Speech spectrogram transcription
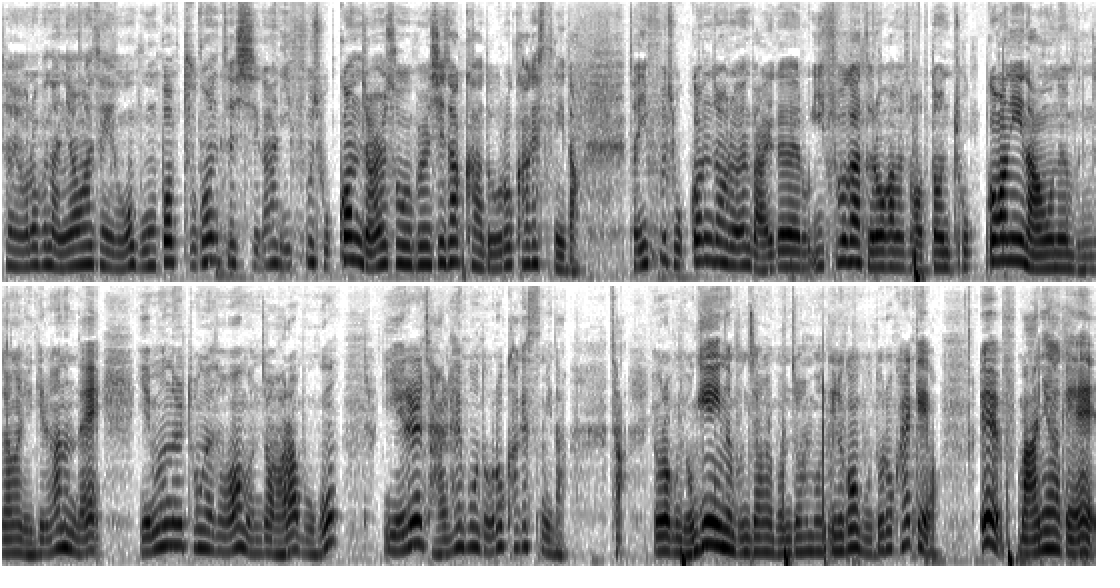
자, 여러분 안녕하세요. 문법 두 번째 시간 if 조건절 수업을 시작하도록 하겠습니다. 자, if 조건절은 말 그대로 if가 들어가면서 어떤 조건이 나오는 문장을 얘기를 하는데 예문을 통해서 먼저 알아보고 이해를 잘 해보도록 하겠습니다. 자, 여러분 여기에 있는 문장을 먼저 한번 읽어보도록 할게요. If 만약에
